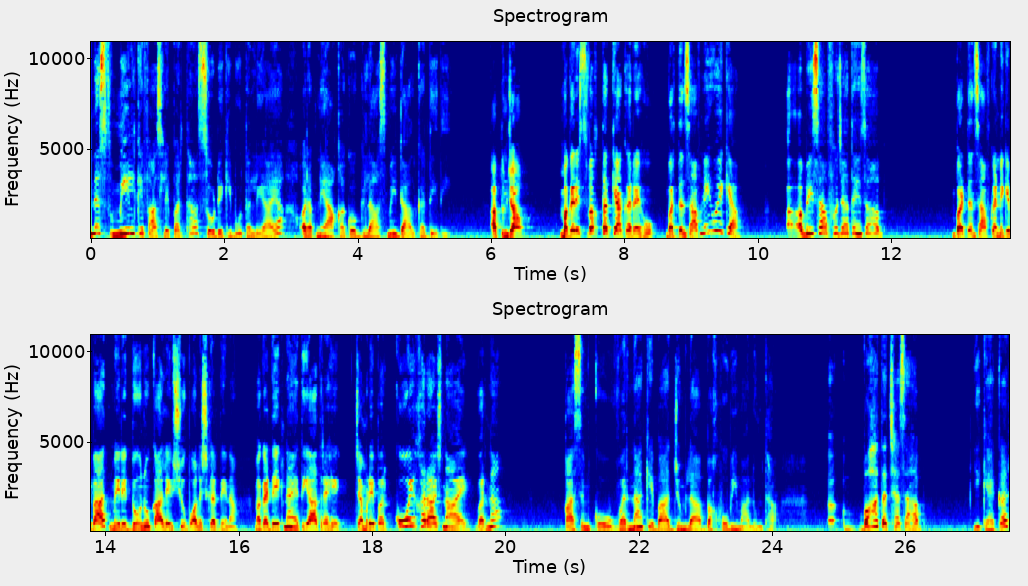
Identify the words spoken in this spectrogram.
निस्फ मील के फासले पर था, सोडे की बोतल ले आया और अपने आका को गिलास में डालकर दे दी। अब तुम जाओ। मगर इस वक्त तक क्या कर रहे हो? बर्तन साफ़ नहीं हुए क्या? अभी साफ़ हो जाते हैं साहब। बर्तन साफ़ करने के बाद मेरे दोनों काले शू पॉलिश कर देना, मगर देखना एहतियात रहे, चमड़े पर कोई खराश ना आए, वरना? कासिम को वरना के बाद जुमला बखूबी मालूम था। बहुत अच्छा साहब। ये कहकर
